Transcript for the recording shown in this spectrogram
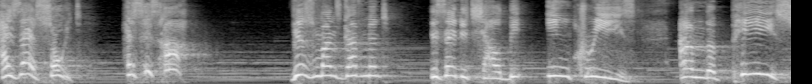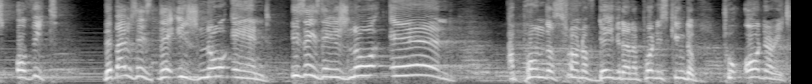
Isaiah saw it. And says, Ah, this man's government, he said, it shall be increased. And the peace of it, the Bible says, there is no end. He says, there is no end upon the throne of David and upon his kingdom to order it.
